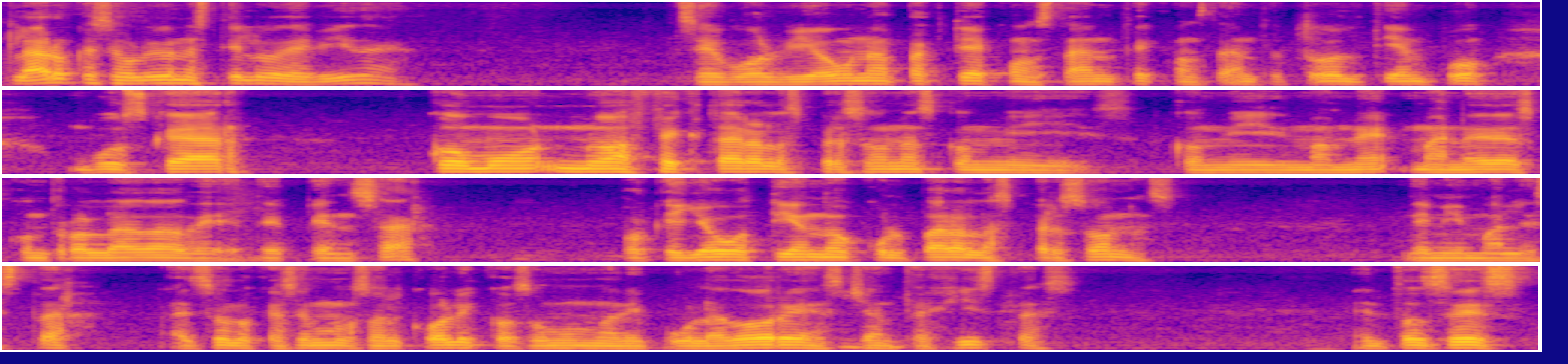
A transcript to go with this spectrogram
Claro que se volvió un estilo de vida. Se volvió una práctica constante, constante todo el tiempo, buscar cómo no afectar a las personas con, mis, con mi mane- manera descontrolada de, de pensar, porque yo tiendo a culpar a las personas de mi malestar. Eso es lo que hacemos los alcohólicos, somos manipuladores, chantajistas. Entonces,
